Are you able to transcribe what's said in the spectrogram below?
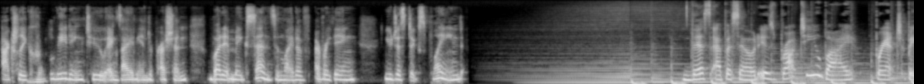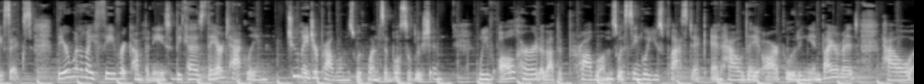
actually mm-hmm. leading to anxiety and depression, but it makes sense in light of everything you just explained. This episode is brought to you by Branch Basics. They are one of my favorite companies because they are tackling two major problems with one simple solution. We've all heard about the problems with single use plastic and how they are polluting the environment, how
